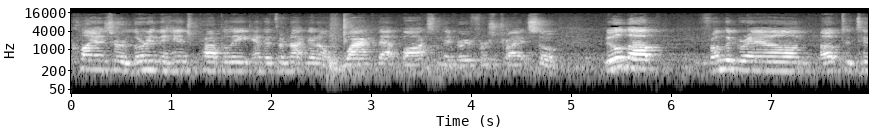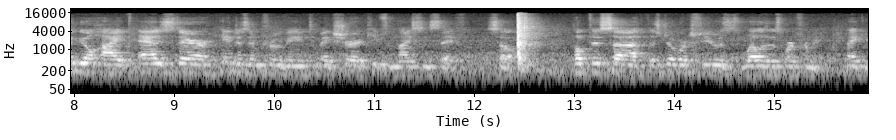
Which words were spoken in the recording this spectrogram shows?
clients are learning the hinge properly and that they're not going to whack that box when they very first try it. So build up from the ground up to tibial height as their hinge is improving to make sure it keeps them nice and safe. So hope this, uh, this drill works for you as well as this worked for me. Thank you.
